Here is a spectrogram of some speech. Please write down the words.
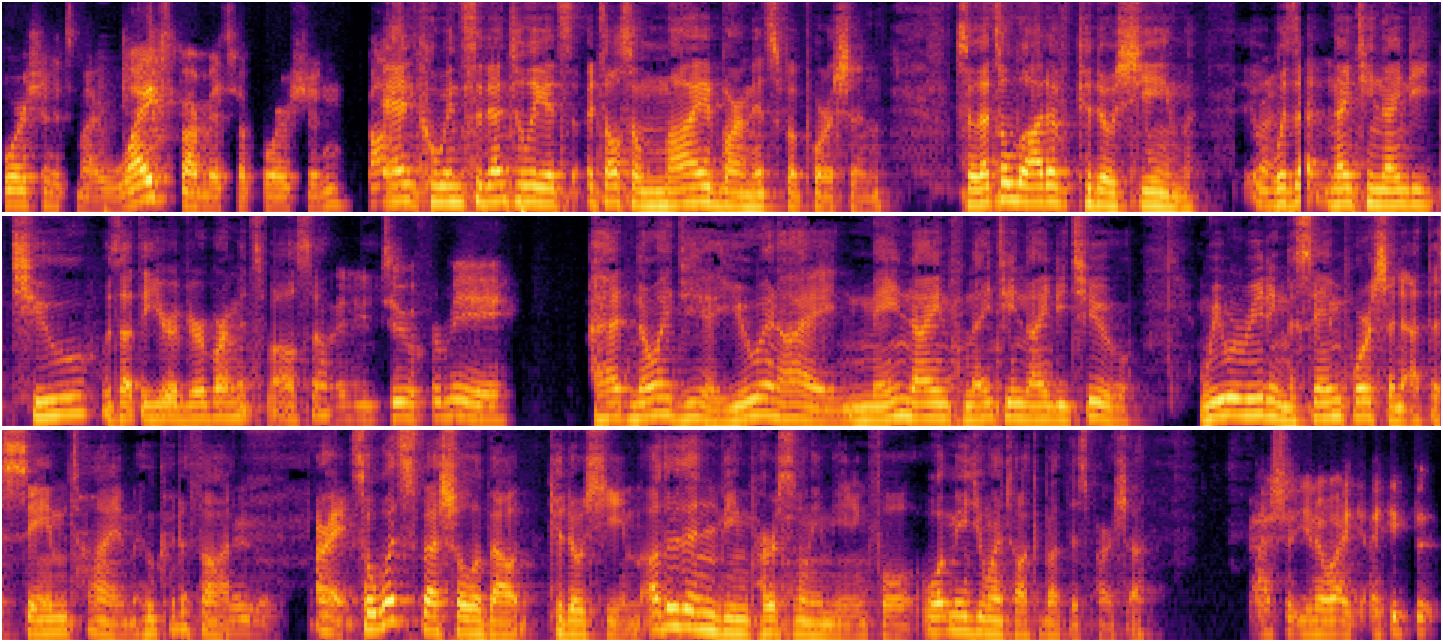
portion, it's my wife's bar mitzvah portion. And coincidentally, it's it's also my bar mitzvah portion. So that's a lot of Kedoshim. Right. Was that 1992? Was that the year of your bar mitzvah also? 92 for me. I had no idea. You and I, May 9th, 1992, we were reading the same portion at the same time. Who could have thought? Amazing. All right. So, what's special about Kedoshim, other than being personally meaningful? What made you want to talk about this parsha? Gosh, you know, I, I think that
